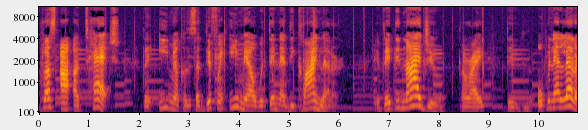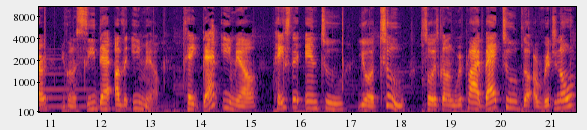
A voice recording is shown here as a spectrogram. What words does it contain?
plus I attached the email because it's a different email within that decline letter. If they denied you, all right, then open that letter, you're gonna see that other email. Take that email, paste it into your to. So it's going to reply back to the original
